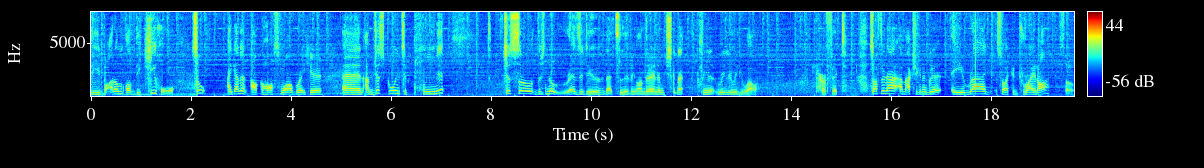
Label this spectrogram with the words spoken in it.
the bottom of the keyhole. So I got an alcohol swab right here and I'm just going to clean it just so there's no residue that's living on there and I'm just gonna clean it really, really well. Perfect. So after that, I'm actually gonna get a rag so I could dry it off. So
